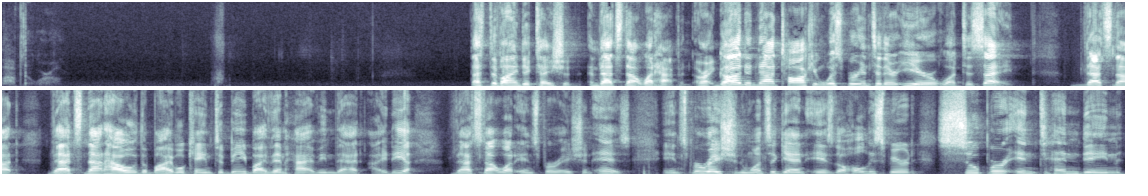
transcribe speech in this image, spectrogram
loved the world. That's divine dictation. And that's not what happened. All right, God did not talk and whisper into their ear what to say. That's not that's not how the Bible came to be by them having that idea. That's not what inspiration is. Inspiration, once again, is the Holy Spirit superintending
